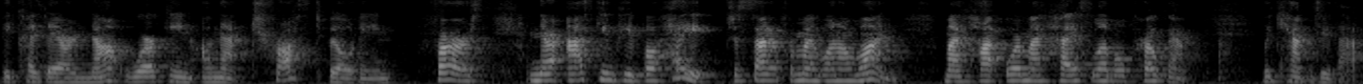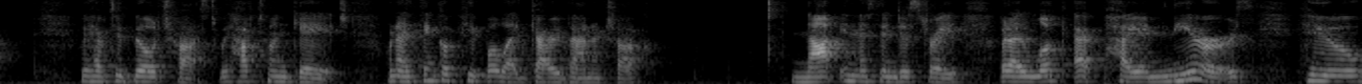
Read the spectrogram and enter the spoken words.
because they are not working on that trust building first and they're asking people, hey, just sign up for my one-on-one, my hot or my highest level program. We can't do that. We have to build trust. We have to engage. When I think of people like Gary Vaynerchuk, not in this industry, but I look at pioneers who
